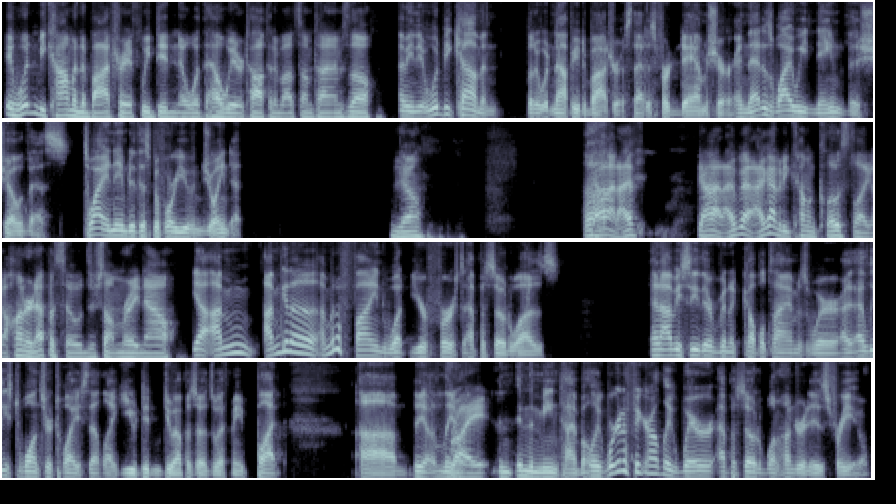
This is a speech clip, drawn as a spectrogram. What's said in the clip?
it wouldn't be common debauchery if we didn't know what the hell we were talking about sometimes though. I mean, it would be common, but it would not be debaucherous. That is for damn sure. And that is why we named this show this. That's why I named it this before you even joined it. Yeah. God, I've God, I've got I got to be coming close to like 100 episodes or something right now. yeah, I'm I'm gonna I'm gonna find what your first episode was. And obviously there have been a couple times where at least once or twice that like you didn't do episodes with me, but um you know, right. in, in the meantime, but like we're gonna figure out like where episode 100 is for you.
